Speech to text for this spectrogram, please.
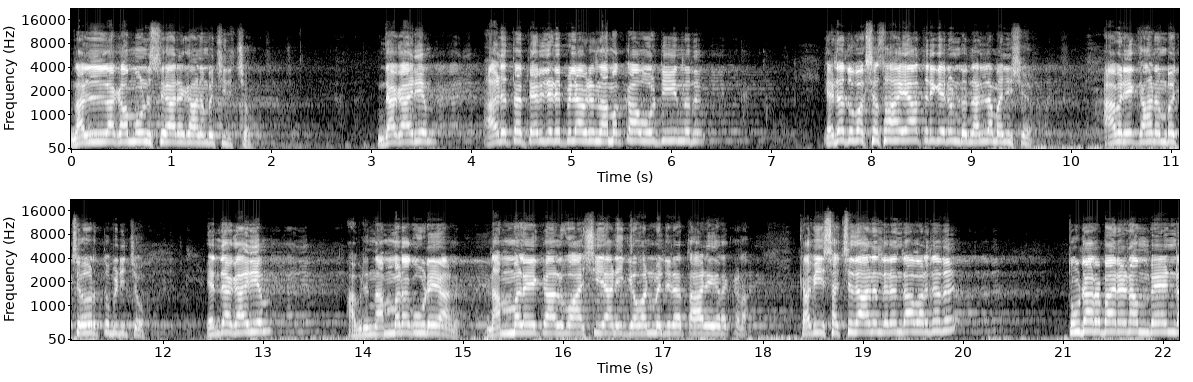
നല്ല കമ്മ്യൂണിസ്റ്റുകാരെ കാണുമ്പോൾ ചിരിച്ചോ? എന്താ കാര്യം? അടുത്ത തെരഞ്ഞെടുപ്പിൽ അവർ നമുക്കാ വോട്ട് ചെയ്യുന്നത്. ഇടതുപക്ഷ സഹയാത്രികരുണ്ട് നല്ല മനുഷ്യർ. അവരെ കാണുമ്പോൾ ചേർത്ത് പിടിച്ചോ? എന്താ കാര്യം? അവർ നമ്മുടെ കൂടെയാണ്. നമ്മളെക്കാൾ വാശിയാണ് ഈ ഗവൺമെന്റിനെ താഴെ ഇറക്കണം. കവി സച്ചിദാനന്ദൻ എന്താ പറഞ്ഞത്? തുടർ ഭരണം വേണ്ട.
